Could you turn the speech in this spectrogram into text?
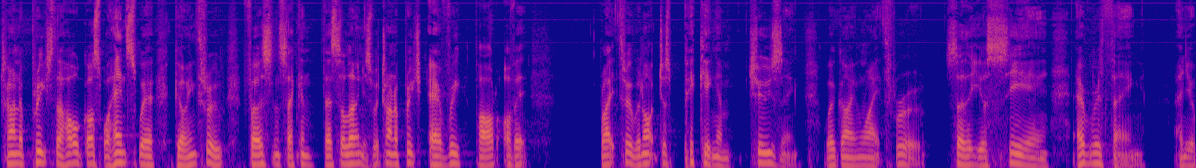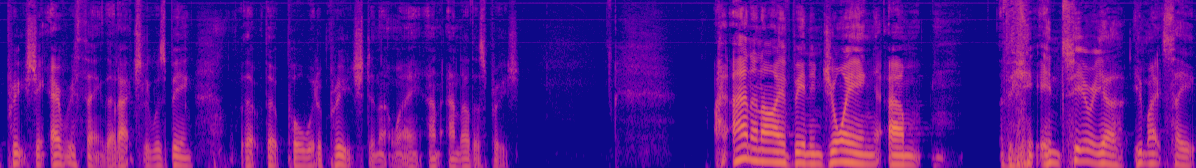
trying to preach the whole gospel. Hence, we're going through 1st and 2nd Thessalonians. We're trying to preach every part of it right through. We're not just picking and choosing, we're going right through so that you're seeing everything and you're preaching everything that actually was being, that, that Paul would have preached in that way and, and others preached. Anne and I have been enjoying um, the interior, you might say,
